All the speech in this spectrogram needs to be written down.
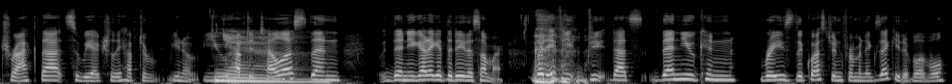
track that so we actually have to you know you have to tell us then then you got to get the data somewhere but if you do that's then you can raise the question from an executive level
